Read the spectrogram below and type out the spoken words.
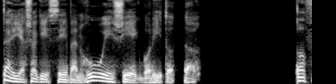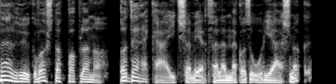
Teljes egészében hó és jég borította. A felhők vastag paplana a derekáig sem ért fel ennek az óriásnak,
